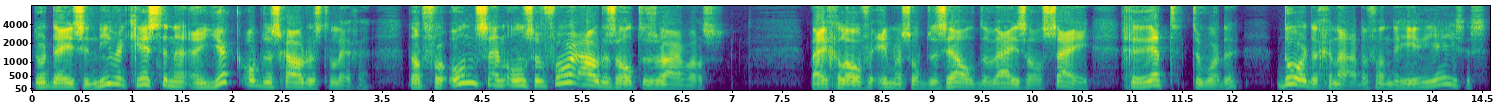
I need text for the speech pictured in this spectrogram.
Door deze nieuwe christenen een juk op de schouders te leggen, dat voor ons en onze voorouders al te zwaar was. Wij geloven immers op dezelfde wijze als zij gered te worden door de genade van de Heer Jezus.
